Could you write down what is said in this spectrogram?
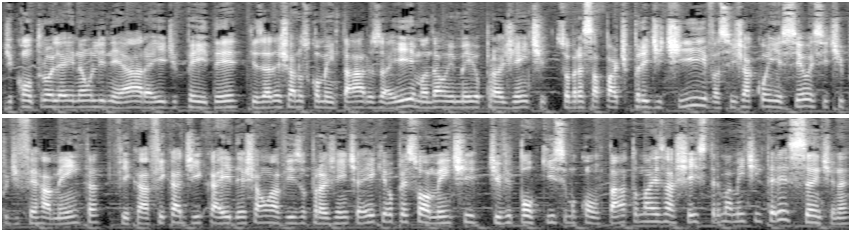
de controle aí não linear aí de P&D, quiser deixar nos comentários aí, mandar um e-mail pra gente sobre essa parte preditiva, se já conheceu esse tipo de ferramenta, fica, fica a dica aí, deixa um aviso pra gente aí que eu pessoalmente tive pouquíssimo contato, mas achei extremamente interessante, né?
